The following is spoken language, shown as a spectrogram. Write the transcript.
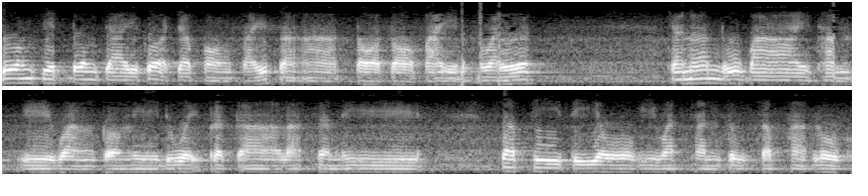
ดวงจิตดวงใจก็จะผ่องใสสะอาดต่อต่อไปว่าเออฉะนั้นอุบายธรรมเอวังก็มีด้วยประกาศนี สัพพิติโยวิวัตชันตุสัพพะโลโค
